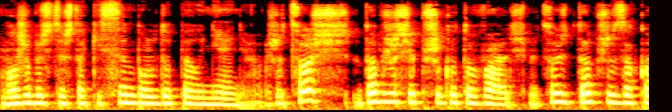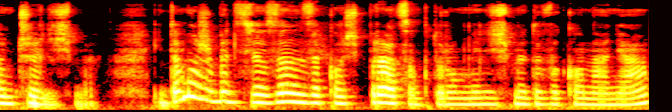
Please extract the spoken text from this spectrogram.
może być też taki symbol dopełnienia, że coś dobrze się przygotowaliśmy, coś dobrze zakończyliśmy. I to może być związane z jakąś pracą, którą mieliśmy do wykonania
